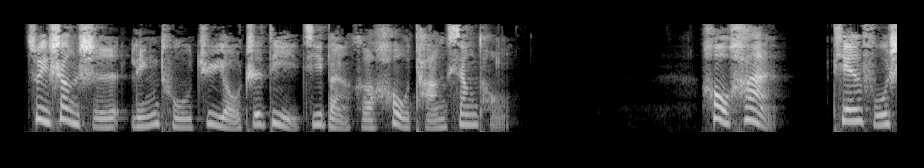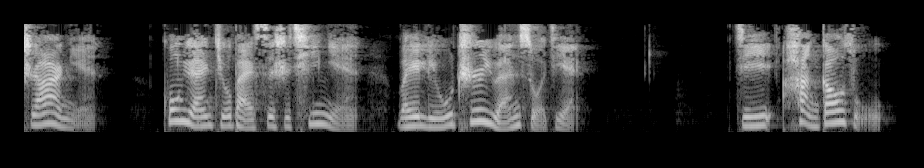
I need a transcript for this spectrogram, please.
最盛时，领土具有之地基本和后唐相同。后汉天福十二年（公元947年）为刘知远所建，即汉高祖。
